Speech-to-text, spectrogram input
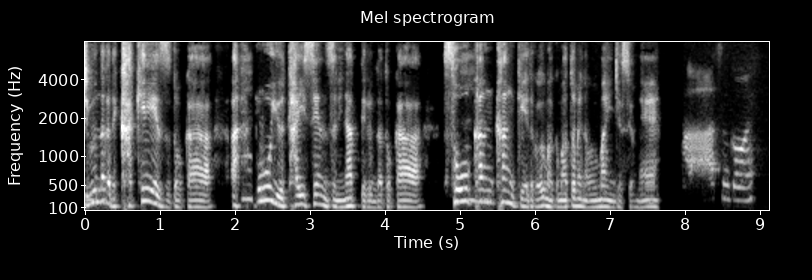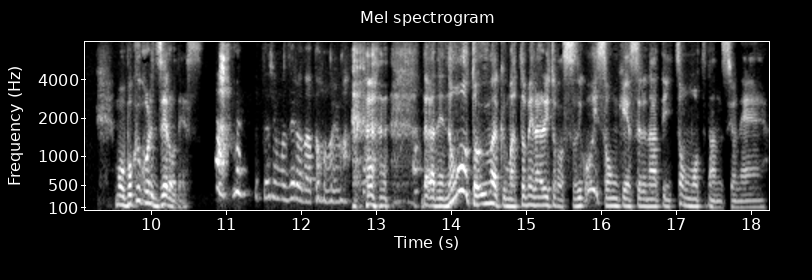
自分の中で家系図とか、あ、どういう対戦図になってるんだとか、相関関係とかうまくまとめるのがうまいんですよね。ああ、すごい。もう僕これゼロです。私もゼロだと思います。だからね、ノートうまくまとめられる人がすごい尊敬するなっていつも思ってたんですよね。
